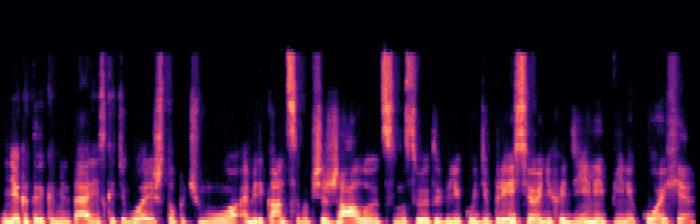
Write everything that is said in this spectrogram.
некоторые комментарии из категории, что почему американцы вообще жалуются на свою эту великую депрессию, они ходили и пили кофе.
